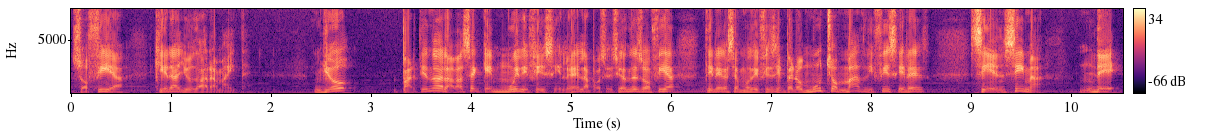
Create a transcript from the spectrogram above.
Sofía, quiere ayudar a Maite. Yo, partiendo de la base que es muy difícil, ¿eh? la posición de Sofía tiene que ser muy difícil, pero mucho más difícil es si encima de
